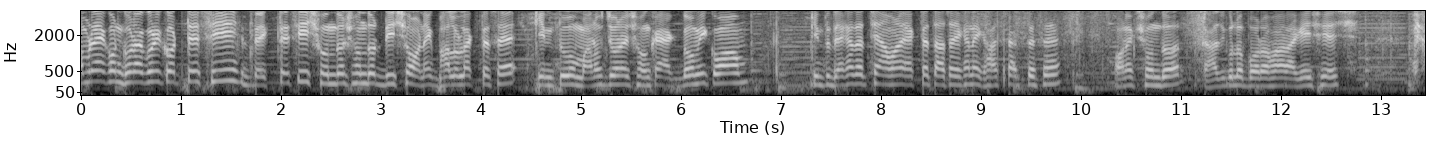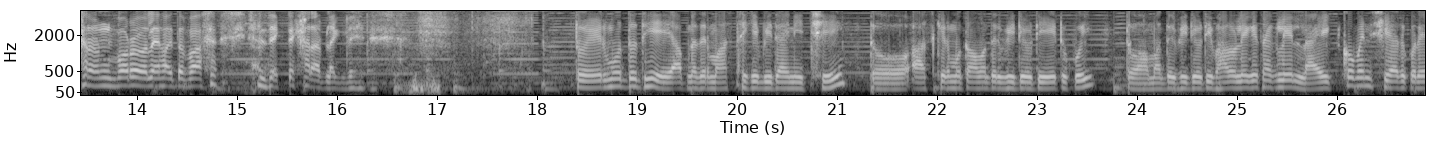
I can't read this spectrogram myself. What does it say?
আমরা এখন ঘোরাঘুরি করতেছি, দেখতেছি সুন্দর সুন্দর দৃশ্য, অনেক ভালো লাগতেছে, কিন্তু মানুষজনের সংখ্যা একদমই কম। কিন্তু দেখা যাচ্ছে আমার একটা চাচা এখানে ঘাস কাটতেছে, অনেক সুন্দর। ঘাসগুলো বড় হওয়ার আগেই শেষ, কারণ বড় হলে হয়তো বা দেখতে খারাপ লাগবে। তো এর মধ্য দিয়ে আপনাদের মাছ থেকে বিদায় নিচ্ছি। তো আজকের মতো আমাদের ভিডিওটি এটুকুই। তো আমাদের ভিডিওটি ভালো লেগে থাকলে লাইক, কমেন্ট, শেয়ার করে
